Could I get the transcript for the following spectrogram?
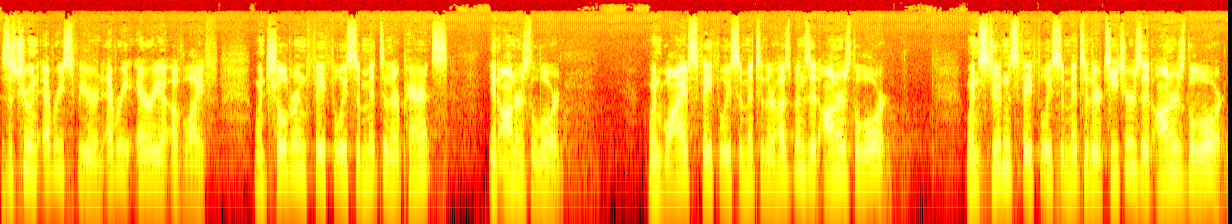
This is true in every sphere, in every area of life. When children faithfully submit to their parents, it honors the Lord. When wives faithfully submit to their husbands, it honors the Lord. When students faithfully submit to their teachers, it honors the Lord.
